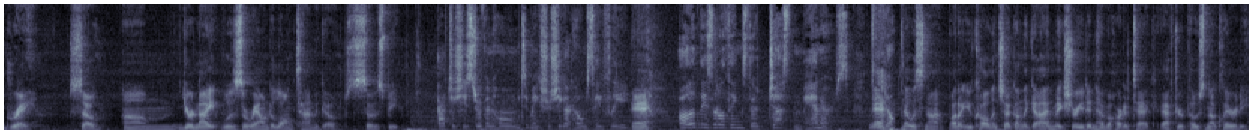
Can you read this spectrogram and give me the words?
gray. So, um, your night was around a long time ago, so to speak. After she's driven home to make sure she got home safely? Eh. All of these little things, they're just manners. Eh, don't no, it's not. Why don't you call and check on the guy and make sure he didn't have a heart attack after post nut clarity?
